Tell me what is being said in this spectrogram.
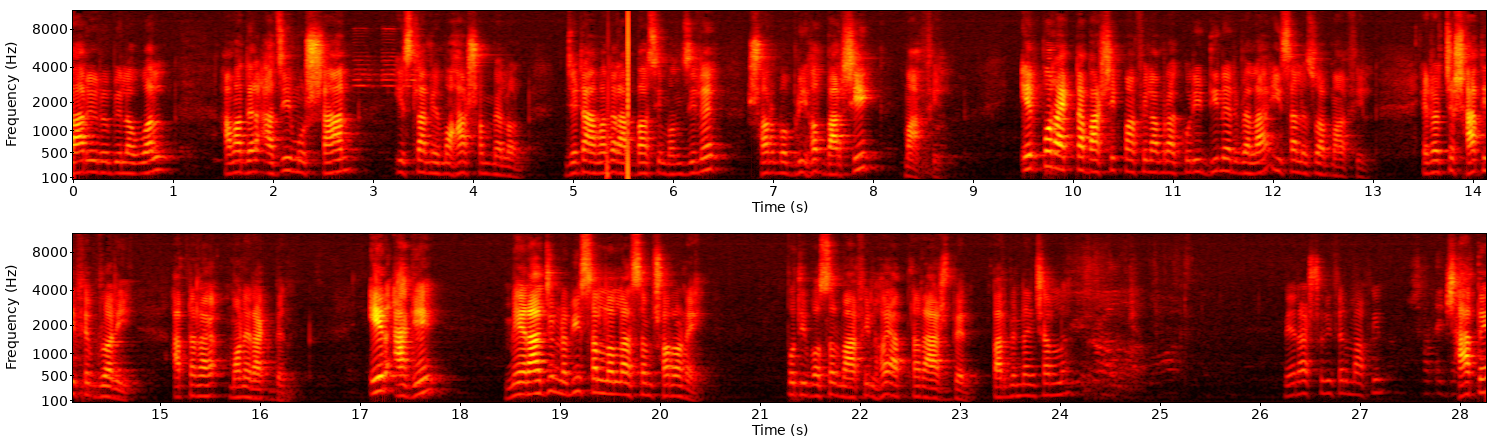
বারুই রবিউল আউ্য়াল, আমাদের আজিম উসান ইসলামী মহাসম্মেলন, যেটা আমাদের আব্বাসী মঞ্জিলের সর্ববৃহৎ বার্ষিক মাহফিল। এরপর একটা বার্ষিক মাহফিল আমরা করি দিনের বেলা ইসালে সব মাহফিল। এটা হচ্ছে সাতই ফেব্রুয়ারি, আপনারা মনে রাখবেন। এর আগে মেয়েরাজুল নবী সাল্লা আসলাম স্মরণে প্রতি বছর মাহফিল হয়, আপনারা আসবেন। পারবেন না ইনশাল্লাহ মেয়েরাজ শরীফের মাহফিল? সাতে?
